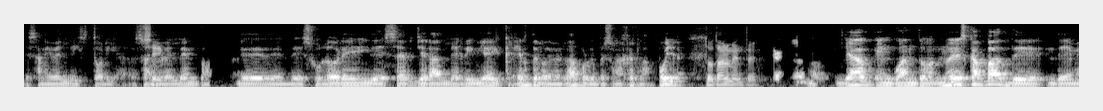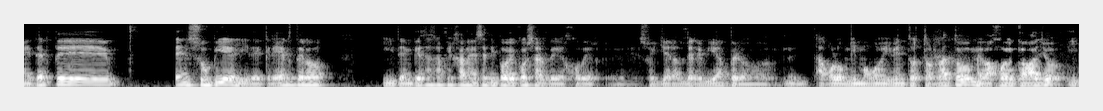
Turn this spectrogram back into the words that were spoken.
es a nivel de historia, es a nivel de, de, su lore y de ser Gerald de Rivia y creértelo de verdad, porque el personaje es la polla. Totalmente. Ya en cuanto no eres capaz de, de meterte en su piel y de creértelo, y te empiezas a fijar en ese tipo de cosas de, joder, eh, soy Gerald de Rivia, pero hago los mismos movimientos todo el rato, me bajo del caballo y,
